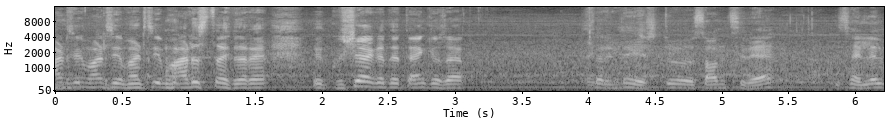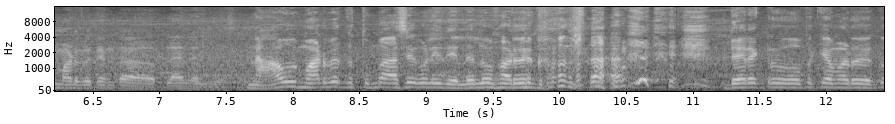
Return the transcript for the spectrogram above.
ಮಾಡಿಸಿ ಮಾಡಿಸಿ ಮಾಡಿಸಿ, ಮಾಡಿಸ್ತಾ ಇದ್ದಾರೆ. ಖುಷಿಯಾಗುತ್ತೆ ಥ್ಯಾಂಕ್ ಯು ಸರ್ ಸರ್, ಇನ್ನೂ ಎಷ್ಟು ಸಾಂಗ್ಸ್ ಇದೆ? ಸರ್ ಎಲ್ಲೆಲ್ಲಿ ಮಾಡ್ಬೇಕಂತ ಪ್ಲ್ಯಾನ್ ಅಲ್ಲಿ ನಾವು ಮಾಡಬೇಕು ತುಂಬ ಆಸೆಗಳಿದೆ ಎಲ್ಲೆಲ್ಲೋ ಮಾಡಬೇಕು ಅಂತ. ಡೈರೆಕ್ಟ್ರು ಒಪ್ಪಿಗೆ ಮಾಡಬೇಕು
